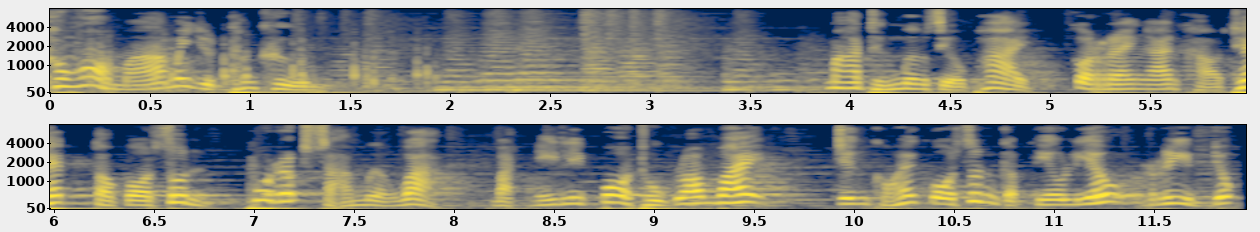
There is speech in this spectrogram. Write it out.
เขาห่อม้าไม่หยุดทั้งคืน มาถึงเมืองเสียวพ่าย ก็รายงานข่าวเท็จต่อโกซุนผู้รักษาเมืองว่า บัดนี้ลิโป้ถูกล้อมไว้ จึงขอให้โกซุนกับเตียวเลี้ยวรีบยก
